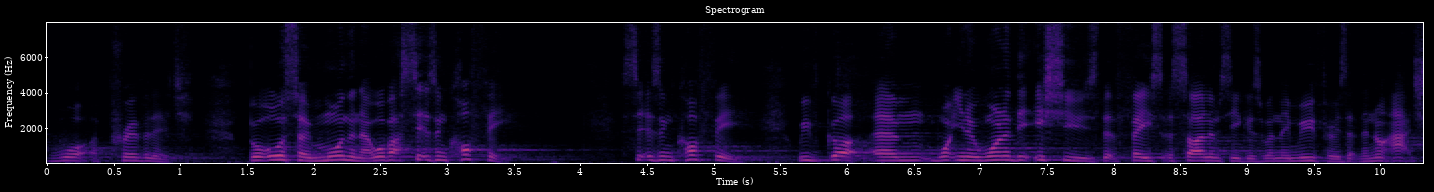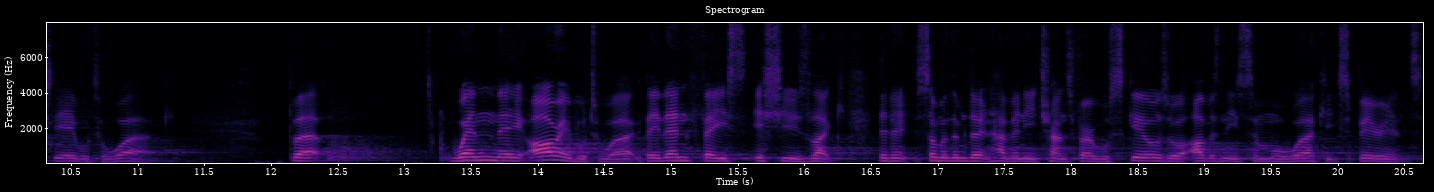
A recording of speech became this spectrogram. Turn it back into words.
What a privilege. But also, more than that, what about Citizen Coffee? Citizen Coffee. We've got, um, what, you know, one of the issues that face asylum seekers when they move here is that they're not actually able to work. But when they are able to work, they then face issues like they don't, some of them don't have any transferable skills or others need some more work experience.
